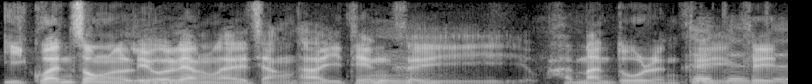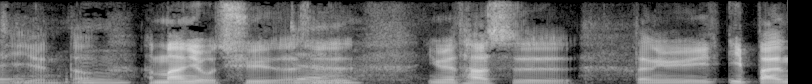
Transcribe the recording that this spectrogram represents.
以观众的流量来讲，它一天可以还蛮多人可以可以体验到，还蛮有趣的。就是因为它是等于一般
